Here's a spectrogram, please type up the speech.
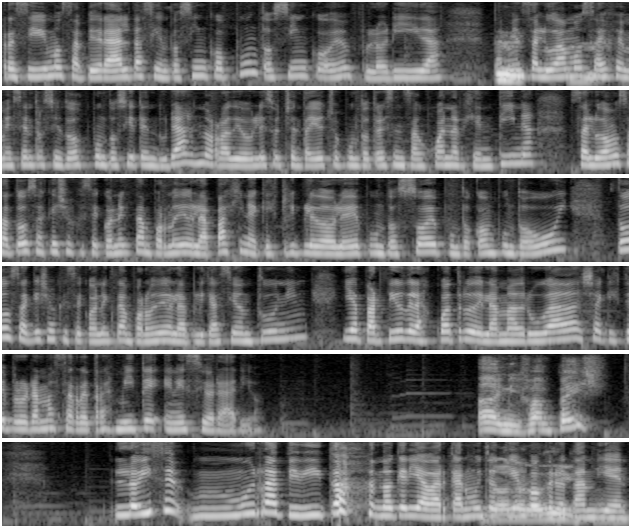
recibimos a Piedra Alta 105.5 en Florida, también saludamos a FM Centro 102.7 en Durazno, Radio Bles 88.3 en San Juan, Argentina, saludamos a todos aquellos que se conectan por medio de la página que es www.soe.com.uy, todos aquellos que se conectan por medio de la aplicación Tuning y a partir de las 4 de la madrugada, ya que este programa se retransmite en ese horario. Ah, ¿y mi fanpage? Lo hice muy rapidito, no quería abarcar mucho tiempo, pero también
